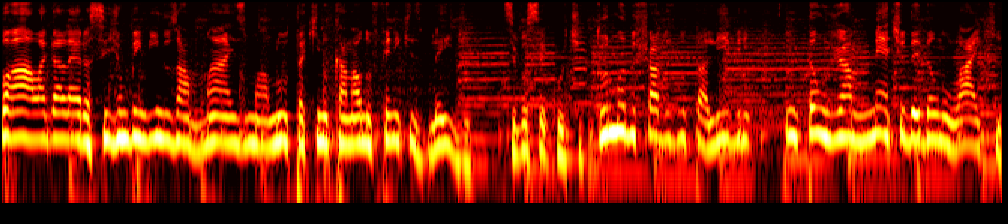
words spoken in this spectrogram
Fala galera, sejam bem-vindos a mais uma luta aqui no canal do Fênix Blade. Se você curte Turma do Chaves Luta Livre, então já mete o dedão no like,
